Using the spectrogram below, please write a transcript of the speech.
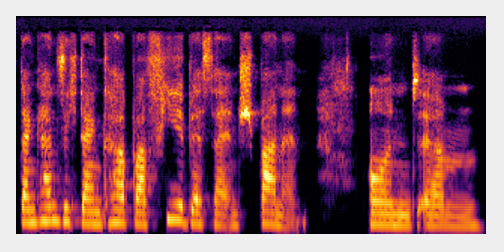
dann kann sich dein Körper viel besser entspannen. Und ähm,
